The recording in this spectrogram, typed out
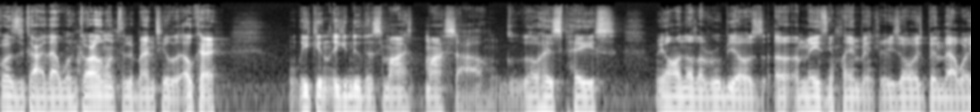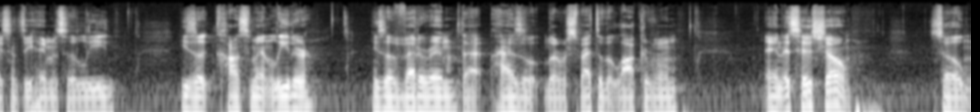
was the guy that when Garland went to the bench, he was like, okay, we can we can do this my my style, go his pace. We all know that Rubio is an amazing playmaker. He's always been that way since he came into the league. He's a consummate leader. He's a veteran that has a, the respect of the locker room, and it's his show. So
